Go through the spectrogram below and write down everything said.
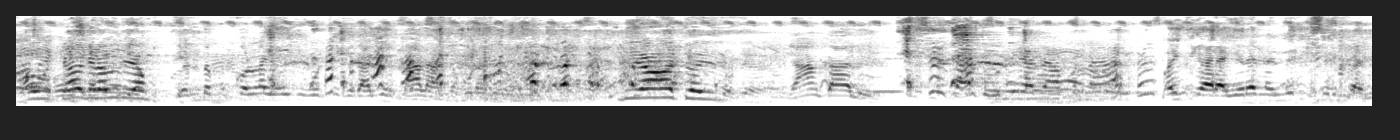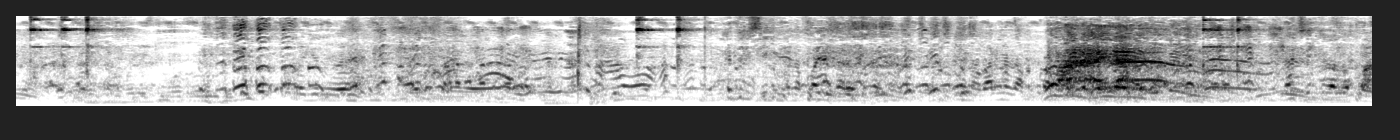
அவங்க கேட்கிற அளவுக்கு எந்த புக்கெல்லாம் எழுதி ஒட்டிக்கிட்டு ஐயர் காலாட்ட கூடாது. நீ ஆட்டு ஐயா யான் காலு. வைத்தியக்கார ஐயரை நான் மிதிச்சு சிரிப்பாரு சிரிக்கிறேன் பைத்தியக்கார ஐயர் வரலாம் சிரிக்கிறாங்கப்பா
